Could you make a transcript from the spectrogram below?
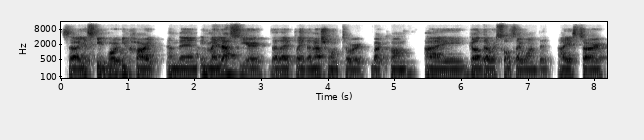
So I just keep working hard. And then in my last year that I played the national tour back home, I got the results I wanted. I started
